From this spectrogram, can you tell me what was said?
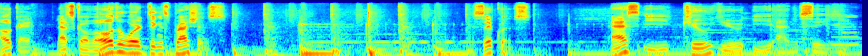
Okay, let's go over all the words and expressions. Sequence S E Q U E N C E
